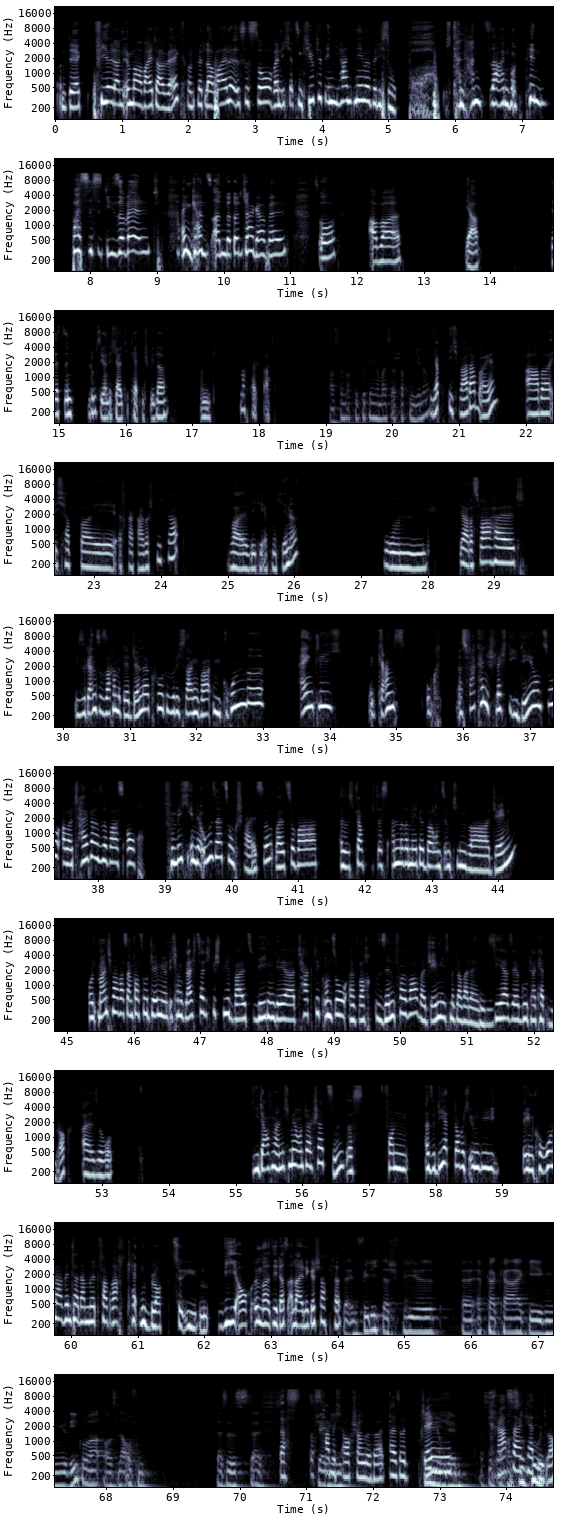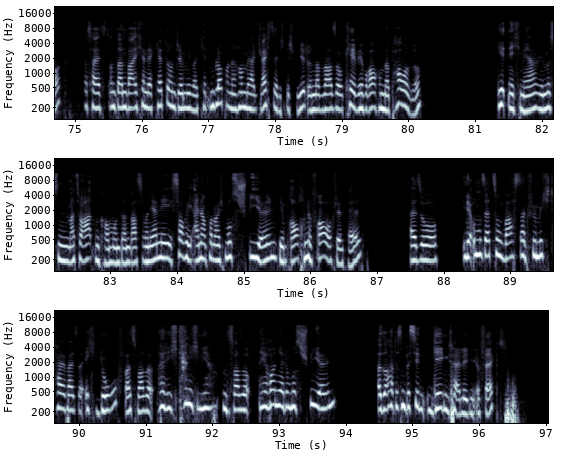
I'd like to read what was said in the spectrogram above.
Und der fiel dann immer weiter weg. Und mittlerweile ist es so, wenn ich jetzt einen Q-Tip in die Hand nehme, bin ich so, boah, ich kann Hand sagen und Pin. Was ist diese Welt? Eine ganz andere Jugger-Welt. So, aber ja, jetzt sind Lucy und ich halt die Kettenspieler. Und es macht halt Spaß. Warst du denn auf der Thüringer Meisterschaft in Jena? Ja, ich war dabei. Aber ich habe bei FKK gespielt gehabt, weil WTF nicht hin ist. Und ja, das war halt, diese ganze Sache mit der Genderquote, würde ich sagen, war im Grunde eigentlich eine ganz, okay, es war keine schlechte Idee und so, aber teilweise war es auch für mich in der Umsetzung scheiße, weil es so war, also ich glaube, das andere Mädel bei uns im Team war Jamie. Und manchmal war es einfach so, Jamie und ich haben gleichzeitig gespielt, weil es wegen der Taktik und so einfach sinnvoll war, weil Jamie ist mittlerweile ein sehr, sehr guter Kettenblock. Also die darf man nicht mehr unterschätzen. Das von, also die hat, glaube ich, irgendwie den Corona-Winter damit verbracht, Kettenblock zu üben. Wie auch immer sie das alleine geschafft hat. Da empfehle ich das Spiel äh, FKK gegen Rigor aus Laufen. Das ist das. Das, das habe ich auch schon gehört. Also Jamie, krasser so Kettenblock. Gut. Das heißt, und dann war ich in der Kette und Jamie war Kettenblock und dann haben wir halt gleichzeitig gespielt und dann war so, okay, wir brauchen eine Pause. Geht nicht mehr, wir müssen mal zu Atem kommen und dann war es so, ja, nee, sorry, einer von euch muss spielen, wir brauchen eine Frau auf dem Feld. Also in der Umsetzung war es dann für mich teilweise echt doof, weil es war so, Leute, ich kann nicht mehr. Und es war so, hey Ronja, du musst spielen. Also hat es ein bisschen einen gegenteiligen Effekt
